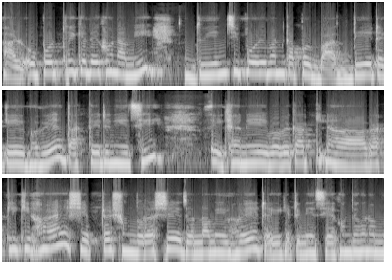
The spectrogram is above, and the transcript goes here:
আর উপর থেকে দেখুন আমি দুই ইঞ্চি পরিমাণ কাপড় বাদ দিয়ে এটাকে এভাবে দাগ কেটে নিয়েছি। এখানে এভাবে কাট কাটলে কি হয়? শেপটা সুন্দর আসে, এজন্য আমি এভাবে এটাকে কেটে নিয়েছি। এখন দেখুন আমি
